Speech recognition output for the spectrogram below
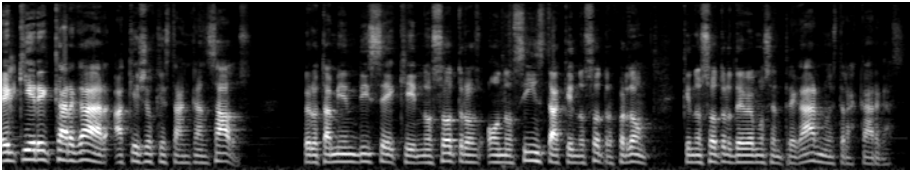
Él quiere cargar a aquellos que están cansados, pero también dice que nosotros, o nos insta que nosotros, perdón, que nosotros debemos entregar nuestras cargas.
